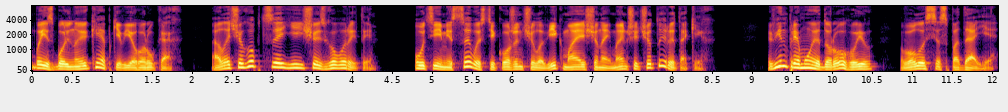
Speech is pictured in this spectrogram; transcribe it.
бейсбольної кепки в його руках, але чого б це їй щось говорити? У цій місцевості кожен чоловік має щонайменше чотири таких. Він прямує дорогою, волосся спадає.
